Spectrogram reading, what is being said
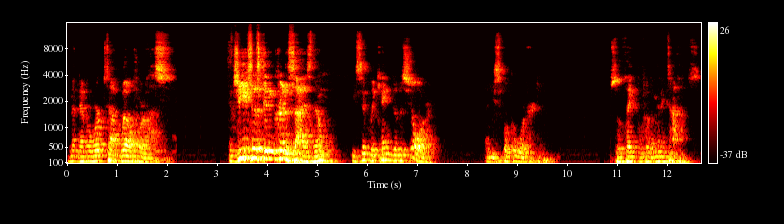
And that never works out well for us. And Jesus didn't criticize them. He simply came to the shore and he spoke a word. I'm so thankful for the many times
